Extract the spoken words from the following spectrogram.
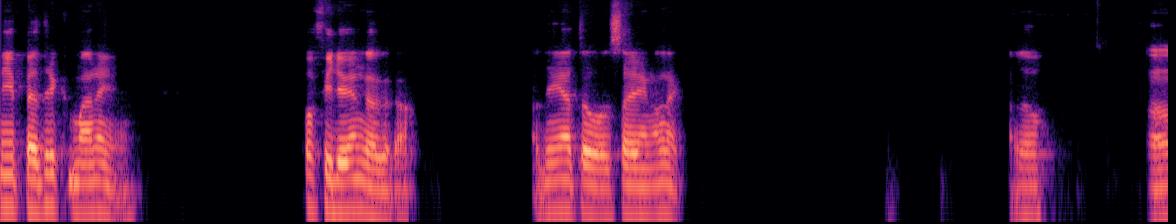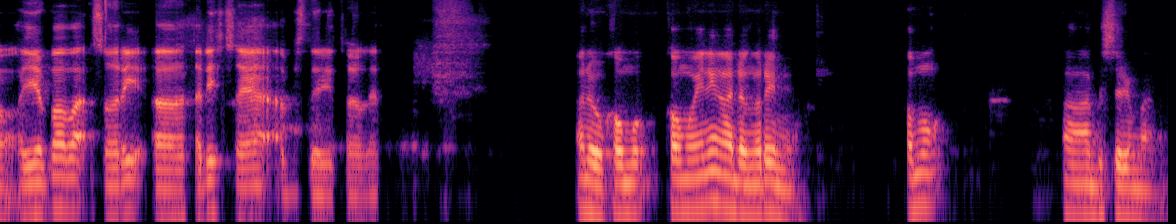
Ini Patrick ke mana ya? Kok videonya nggak gerak? Artinya tuh saya yang nge-lag. Halo. Oh iya Pak, Pak. Sorry, eh, tadi saya habis dari toilet. Aduh, kamu kamu ini nggak dengerin ya? Kamu eh, habis dari mana?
